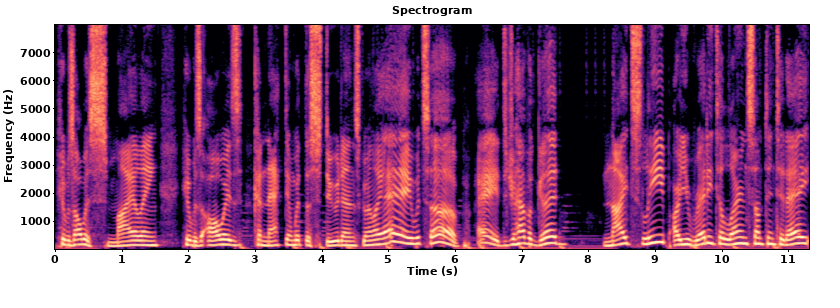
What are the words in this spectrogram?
He was always smiling. He was always connecting with the students, going like, "Hey, what's up? Hey, did you have a good night's sleep? Are you ready to learn something today?"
